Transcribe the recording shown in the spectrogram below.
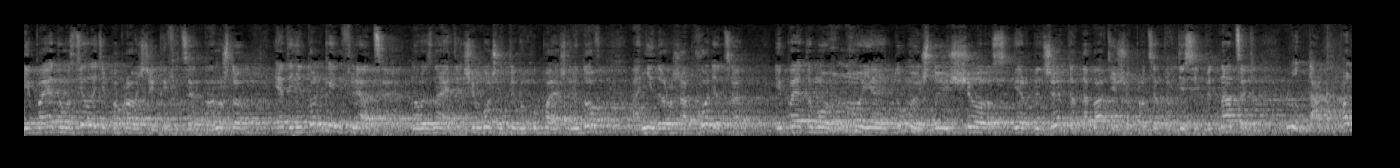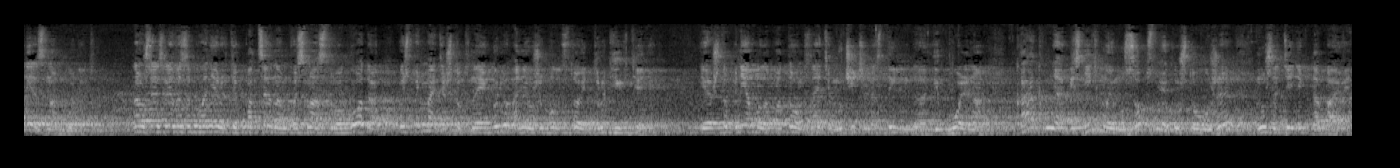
И поэтому сделайте поправочный коэффициент, потому что это не только инфляция, но вы знаете, чем больше ты выкупаешь лидов, они дороже обходятся. И поэтому, ну, я думаю, что еще сверх бюджета добавьте еще процентов 10-15, ну, так, полезно будет. Потому что если вы запланируете по ценам 2018 года, вы же понимаете, что к ноябрю они уже будут стоить других денег. И чтобы не было потом, знаете, мучительно стыдно и больно, как мне объяснить моему собственнику, что уже нужно денег добавить?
